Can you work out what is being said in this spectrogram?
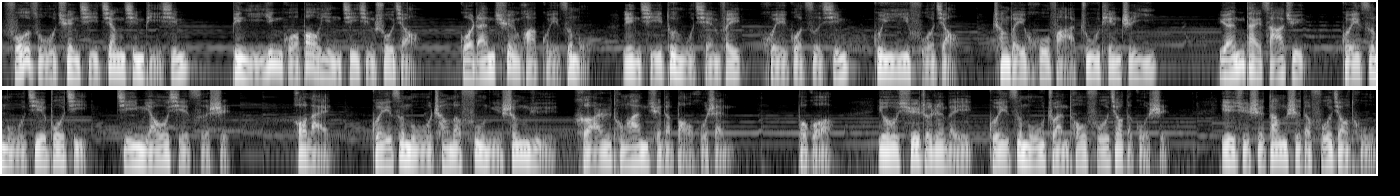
佛祖劝其将心比心。并以因果报应进行说教，果然劝化鬼子母，令其顿悟前非，悔过自新，皈依佛教，成为护法诸天之一。元代杂剧《鬼子母接波记》即描写此事。后来，鬼子母成了妇女生育和儿童安全的保护神。不过，有学者认为，鬼子母转投佛教的故事。也许是当时的佛教徒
